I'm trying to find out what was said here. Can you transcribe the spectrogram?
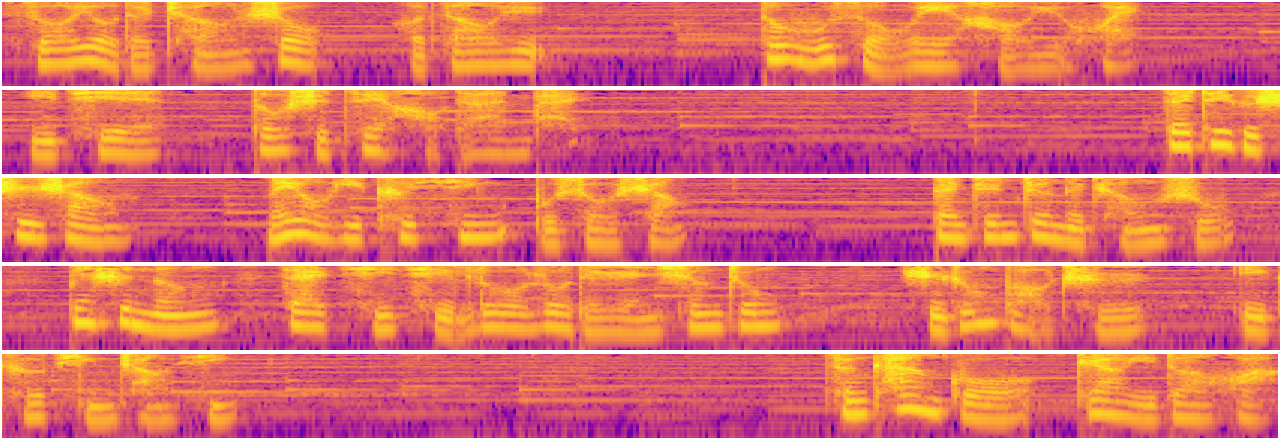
所有的承受和遭遇，都无所谓好与坏，一切都是最好的安排。在这个世上，没有一颗心不受伤，但真正的成熟。便是能在起起落落的人生中，始终保持一颗平常心。曾看过这样一段话：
